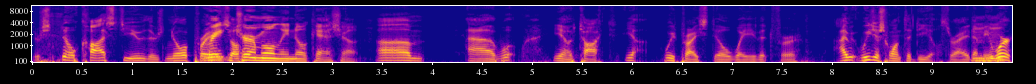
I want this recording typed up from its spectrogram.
There's no cost to you. There's no Rate appraisal. and term only, no cash out. Um, uh, wh- you know, talked. Yeah, we'd probably still waive it for. I we just want the deals, right? I mean, Mm-hmm. we're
